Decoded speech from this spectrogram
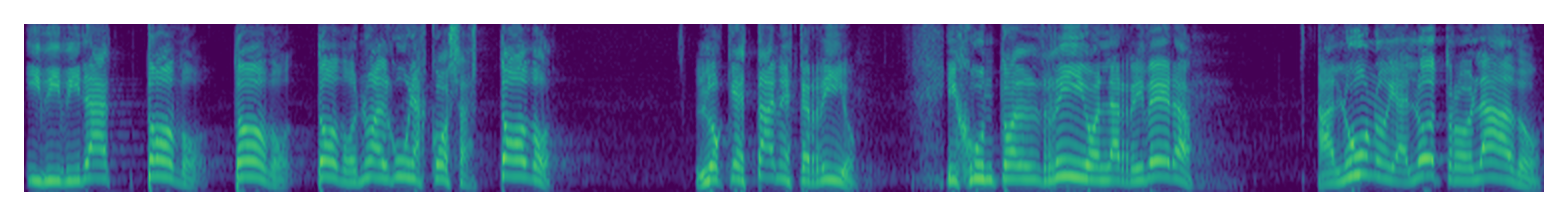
y vivirá todo, todo, todo, no algunas cosas, todo lo que está en este río. Y junto al río, en la ribera, al uno y al otro lado,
